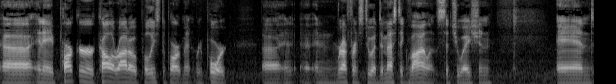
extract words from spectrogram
in a Parker, Colorado Police Department report in, in, reference to a domestic violence situation. And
